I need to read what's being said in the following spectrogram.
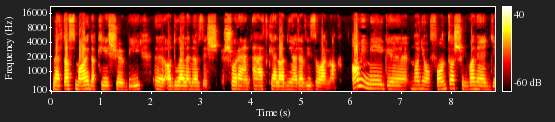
mert azt majd a későbbi adóellenőrzés során át kell adni a revizornak. Ami még nagyon fontos, hogy van egy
